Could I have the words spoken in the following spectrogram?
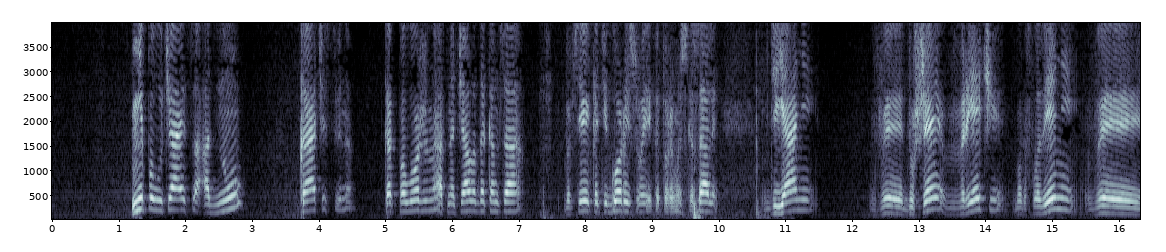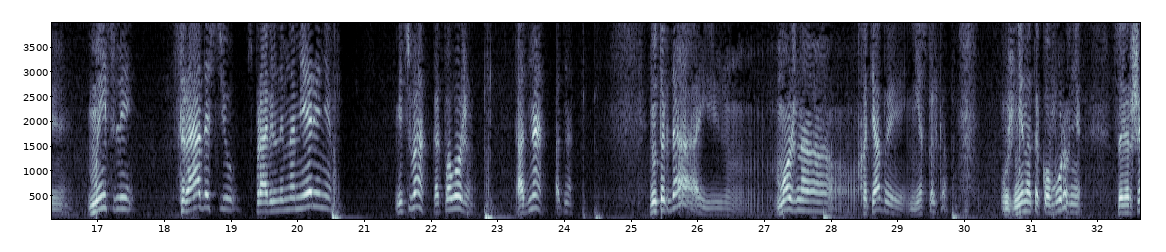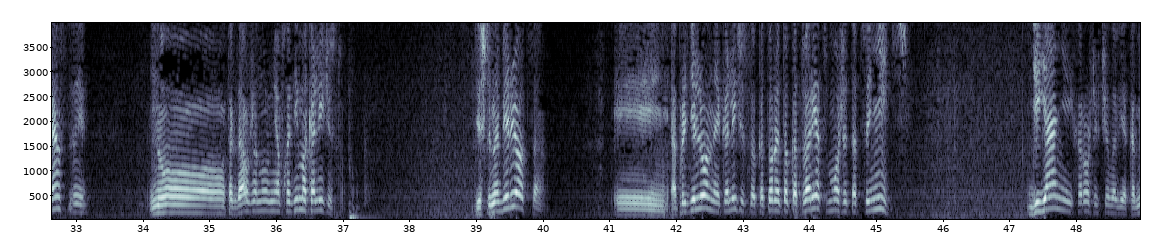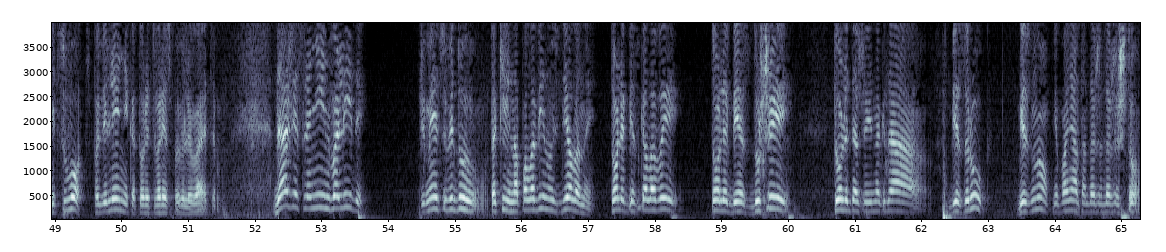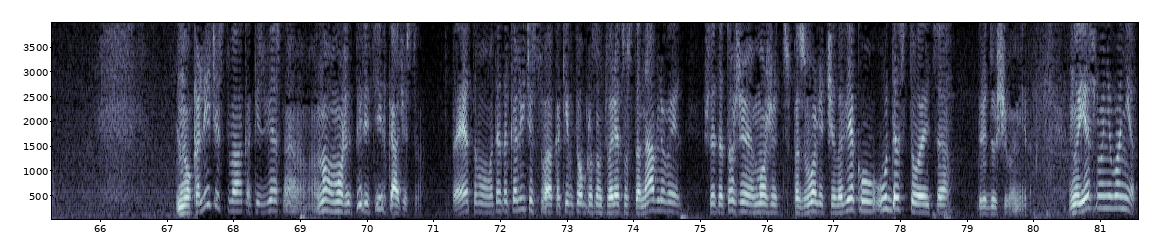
не получается одну качественно, как положено, от начала до конца, во всей категории своей, которые мы сказали, в деянии, в душе, в речи, благословении, в мысли, с радостью, с правильным намерением. Мецва, как положено. Одна, одна. Ну тогда можно хотя бы несколько. Уж не на таком уровне совершенстве, но тогда уже ну, необходимо количество. Если наберется и определенное количество, которое только Творец может оценить, деяний хороших человека, мицвод, повелений, которые Творец повелевает ему. Даже если они инвалиды, имеется в виду такие наполовину сделаны, то ли без головы, то ли без души, то ли даже иногда без рук, без ног, непонятно даже даже что. Но количество, как известно, оно может перейти в качество. Поэтому вот это количество каким-то образом Творец устанавливает, что это тоже может позволить человеку удостоиться грядущего мира. Но если у него нет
